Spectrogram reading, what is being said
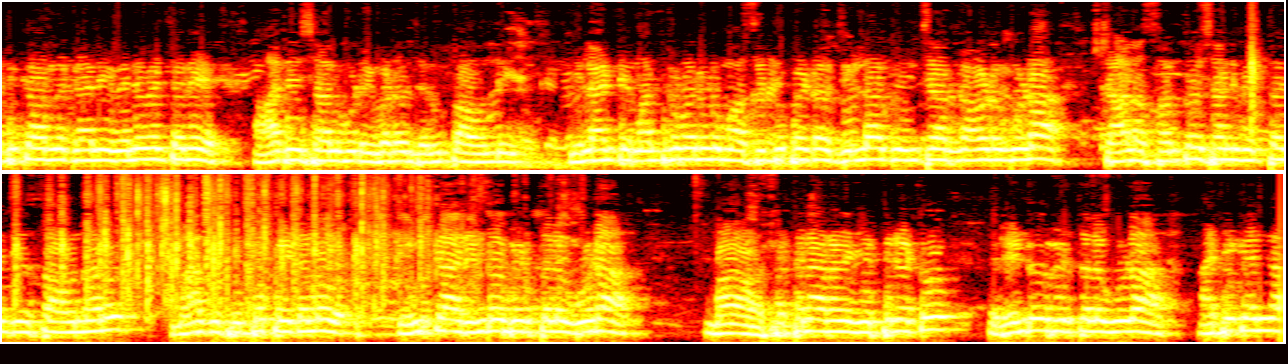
అధికారులు కానీ వెను వెంటనే ఆదేశాలు కూడా ఇవ్వడం జరుగుతూ ఉంది. ఇలాంటి మంత్రివర్యులు మా సిద్దిపేట జిల్లాకు ఇన్ఛార్జ్ రావడం కూడా చాలా సంతోషాన్ని వ్యక్తం చేస్తూ ఉన్నారు. మాకు సిద్దిపేటలో ఇంకా రెండో విడతలో కూడా మా సత్యనారాయణ చెప్పినట్టు రెండు విడతలు కూడా అధికంగా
